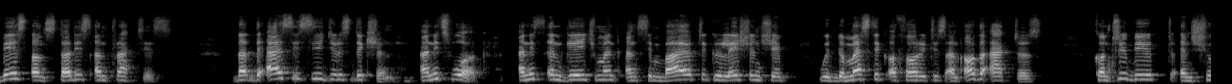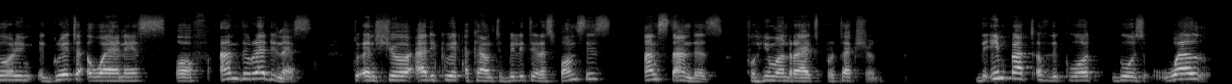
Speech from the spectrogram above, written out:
based on studies and practice, that the ICC jurisdiction and its work and its engagement and symbiotic relationship with domestic authorities and other actors contribute to ensuring a greater awareness of and the readiness to ensure adequate accountability responses and standards for human rights protection. The impact of the court goes well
